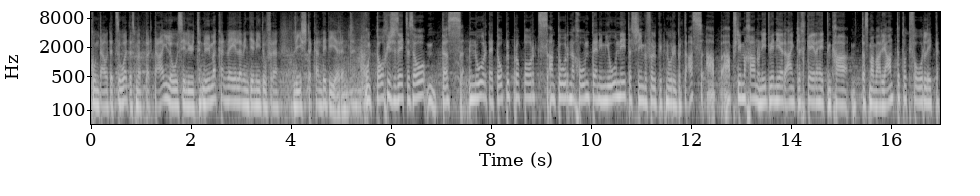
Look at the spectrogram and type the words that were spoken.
Kommt auch dazu, dass man parteilose Leute nicht mehr kann wählen kann, wenn die nicht auf einer Liste kandidieren. Und doch ist es jetzt so, dass nur der Doppelproporz an Turnen kommt dann im Juni. Das Stimmbevölkerung nur über das ab, abstimmen kann und nicht, wie ihr eigentlich gerne hätten kann, dass man Varianten dort vorlegen.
